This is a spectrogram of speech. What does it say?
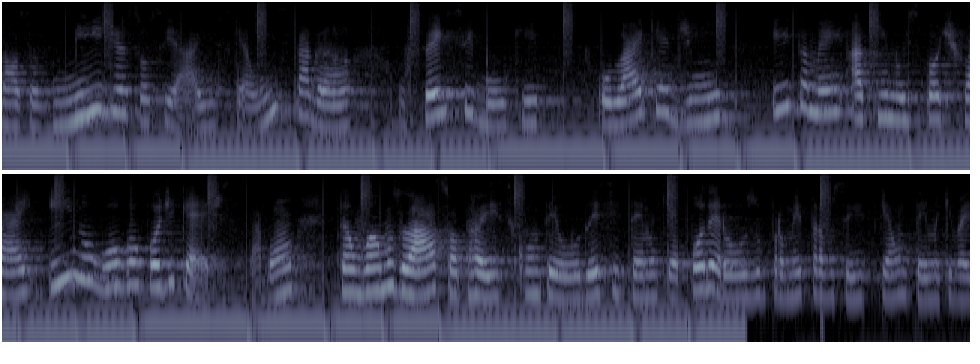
nossas mídias sociais, que é o Instagram, o Facebook, o LinkedIn e também aqui no Spotify e no Google Podcasts, tá bom? Então vamos lá soltar esse conteúdo, esse tema que é poderoso. Prometo para vocês que é um tema que vai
